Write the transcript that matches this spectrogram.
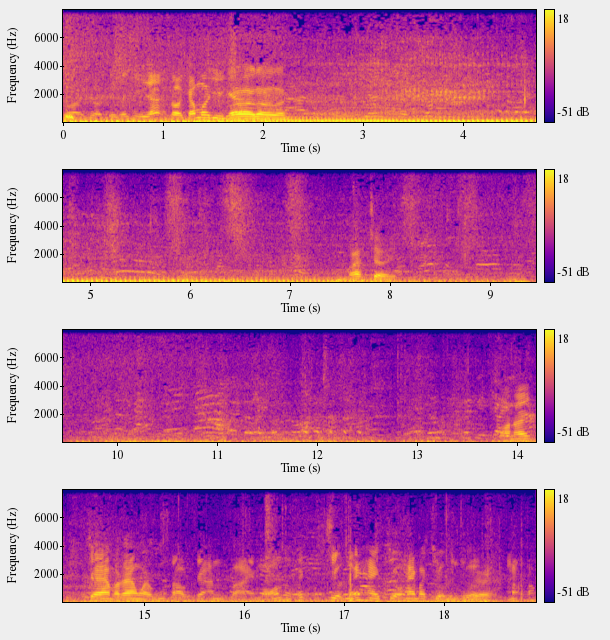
Rồi cái gì đó. Rồi cảm ơn gì nhé rồi, rồi, rồi. quá trời. Còn đấy cha mà ra ngoài vũng tàu cho ăn vài món thôi hết triệu mấy hai triệu hai ba triệu bình thường. Dạ. mắc lắm.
